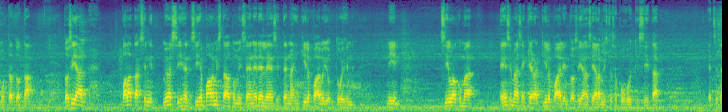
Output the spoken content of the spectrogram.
mutta tota, tosiaan palatakseni myös siihen, siihen valmistautumiseen edelleen sitten näihin kilpailujuttuihin, niin silloin kun mä ensimmäisen kerran kilpailin tosiaan siellä, mistä sä puhuitkin siitä, että sä,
